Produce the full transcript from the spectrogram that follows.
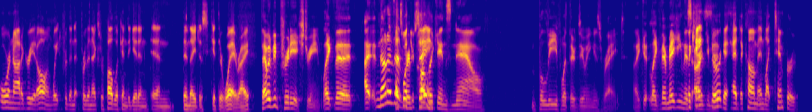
Or not agree at all and wait for the ne- for the next Republican to get in, and then they just get their way, right? That would be pretty extreme. Like the I, none of the That's what they're saying. Republicans now believe what they're doing is right. Like it- like they're making this McCain's argument. surrogate had to come and like temper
